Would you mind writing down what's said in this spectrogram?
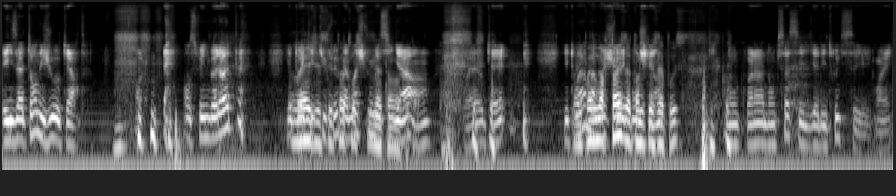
et ils attendent, ils jouent aux cartes. on se fait une belote et toi, qu'est-ce que tu fais bah, Moi, je fume un cigare. Hein. Ouais, ok. Et toi, bah, moi, je ils attendent que ça pousse. donc voilà, donc ça, il y a des trucs, c'est. Ouais.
